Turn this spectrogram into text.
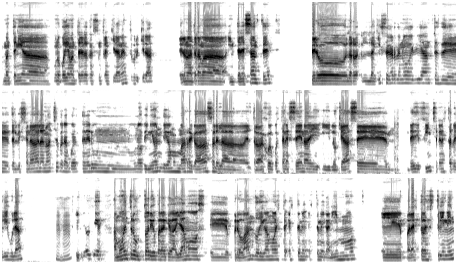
mantenía, uno podía mantener la atención tranquilamente porque era, era una trama interesante pero la, quise ver de nuevo hoy día antes de, del visionado de la noche para poder tener una opinión, digamos, más recabada sobre el trabajo de puesta en escena y, lo que hace David Fincher en esta película. Y creo que a modo introductorio, para que vayamos eh, probando, digamos, este, este, este mecanismo eh, para esto de streaming,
